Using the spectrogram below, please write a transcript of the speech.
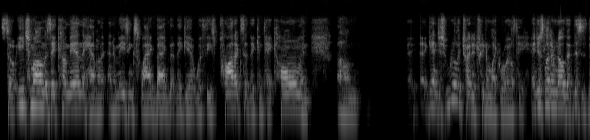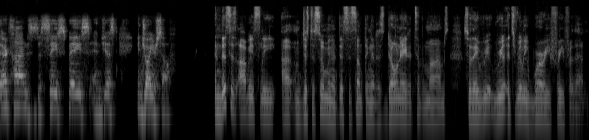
So each mom, as they come in, they have a, an amazing swag bag that they get with these products that they can take home and um, again, just really try to treat them like royalty and just let them know that this is their time, this is a safe space, and just enjoy yourself. And this is obviously, I'm just assuming that this is something that is donated to the moms, so they re-, re- it's really worry free for them.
